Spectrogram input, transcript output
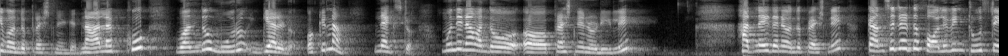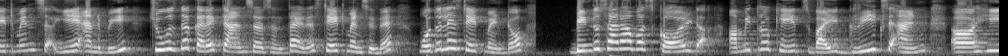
ಈ ಒಂದು ಪ್ರಶ್ನೆಗೆ. ನಾಲ್ಕು, ಒಂದು, ಮೂರು, ಎರಡು. ಓಕೆನಾ ನೆಕ್ಸ್ಟ್ ಮುಂದಿನ ಒಂದು ಪ್ರಶ್ನೆ ನೋಡಿ ಇಲ್ಲಿ. ಹದಿನೈದನೇ ಒಂದು ಪ್ರಶ್ನೆ. Consider the following two statements A and B choose the correct answers ಅಂತ ಇದೆ. ಸ್ಟೇಟ್ಮೆಂಟ್ಸ್ ಇದೆ. ಮೊದಲನೇ statement Bindusara was called Amitrochates by Greeks and he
